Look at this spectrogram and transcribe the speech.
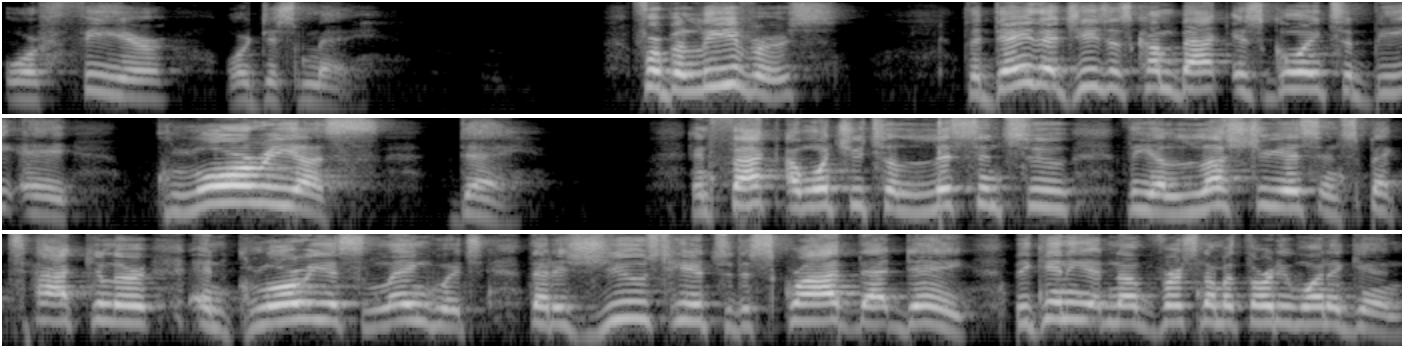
or fear or dismay. For believers, the day that Jesus come back is going to be a glorious day. In fact, I want you to listen to the illustrious and spectacular and glorious language that is used here to describe that day, beginning at verse number 31 again.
